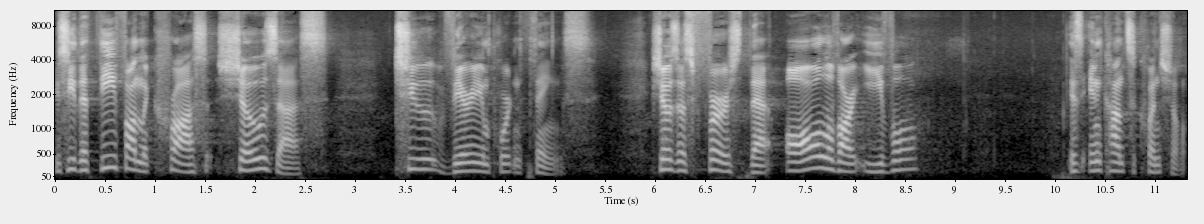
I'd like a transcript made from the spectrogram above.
You see, the thief on the cross shows us two very important things. It shows us first that all of our evil is inconsequential.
